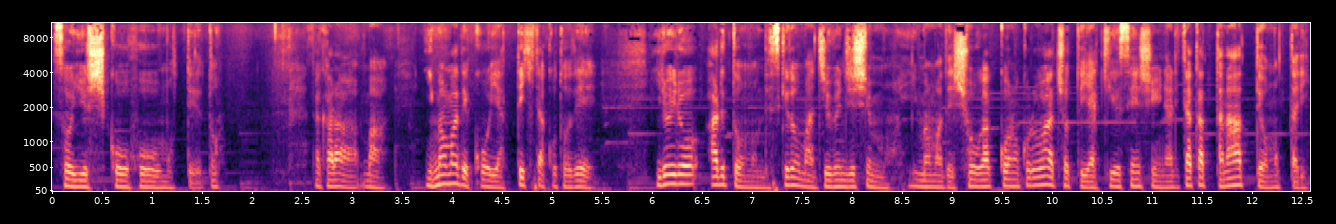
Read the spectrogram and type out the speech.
そういう思考法を持ってると。だからまあ今までこうやってきたことでいろいろあると思うんですけど、まあ、自分自身も今まで小学校の頃はちょっと野球選手になりたかったなって思ったり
